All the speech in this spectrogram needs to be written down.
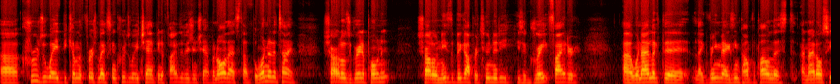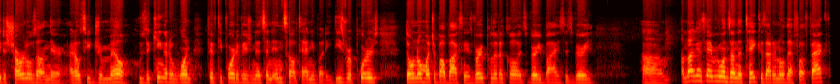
uh, cruiserweight, become the first Mexican cruiserweight champion, a five division champion, all that stuff. But one at a time. Charlo's a great opponent. Charlo needs the big opportunity. He's a great fighter. Uh, when I look at like Ring Magazine pound for pound list, and I don't see the Charlos on there, I don't see Jermell, who's the king of the 154 division. That's an insult to anybody. These reporters don't know much about boxing. It's very political. It's very biased. It's very. Um, I'm not gonna say everyone's on the take because I don't know that for a fact,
